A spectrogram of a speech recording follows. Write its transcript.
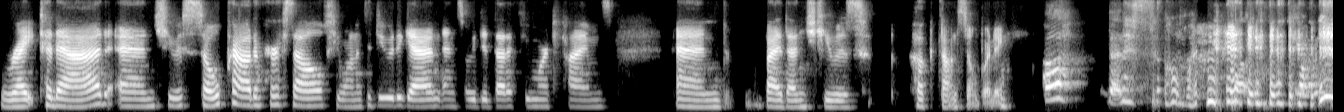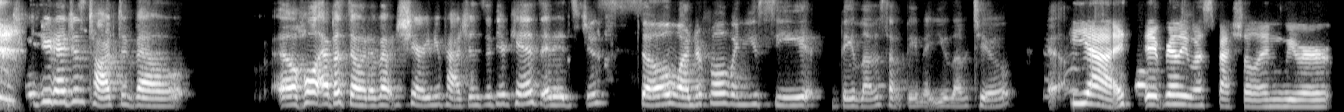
right to dad and she was so proud of herself she wanted to do it again and so we did that a few more times and by then she was hooked on snowboarding oh that is so much dude i just talked about a whole episode about sharing your passions with your kids and it's just so wonderful when you see they love something that you love too yeah, yeah it, it really was special and we were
